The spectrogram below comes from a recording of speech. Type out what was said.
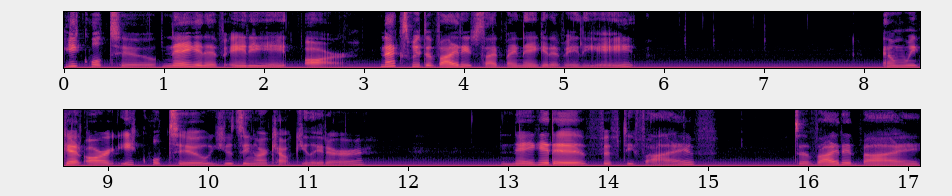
equal to negative 88r. Next we divide each side by negative 88 and we get r equal to, using our calculator, negative 55 divided by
